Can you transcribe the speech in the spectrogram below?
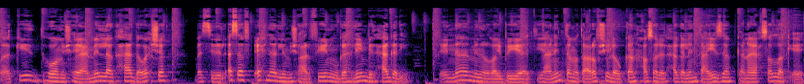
وأكيد هو مش هيعمل لك حاجة وحشة بس للأسف إحنا اللي مش عارفين وجاهلين بالحاجة دي لأنها من الغيبيات. يعني أنت ما تعرفش لو كان حصل الحاجة اللي أنت عايزها كان هيحصل لك إيه؟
